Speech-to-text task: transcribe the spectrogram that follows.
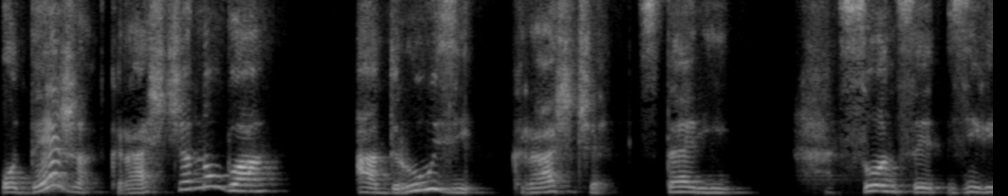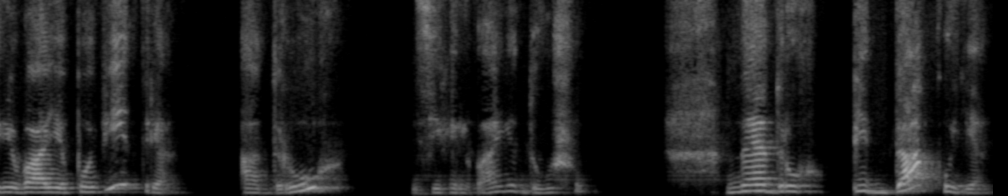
Одежа краще нова, а друзі краще старі. Сонце зігріває повітря, а друг зігріває душу. Недруг піддакує,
